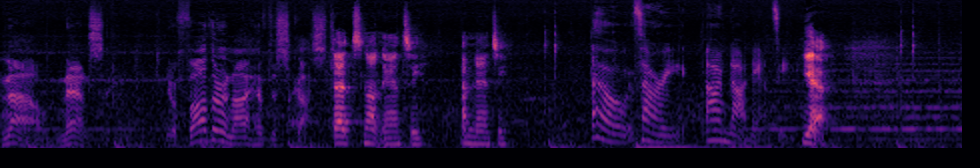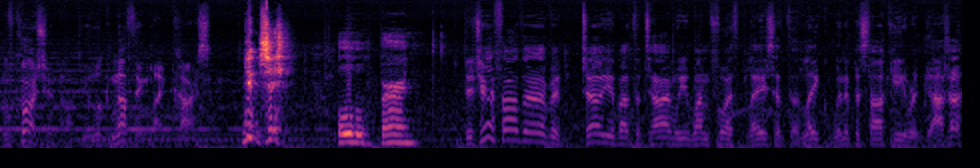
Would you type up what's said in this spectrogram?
Now, Nancy, your father and I have discussed. That's not Nancy. I'm Nancy. Oh, sorry. I'm not Nancy. Yeah. Of course you're not. You look nothing like Carson. oh, burn. Did your father ever tell you about the time we won fourth place at the Lake Winnipesaukee Regatta?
